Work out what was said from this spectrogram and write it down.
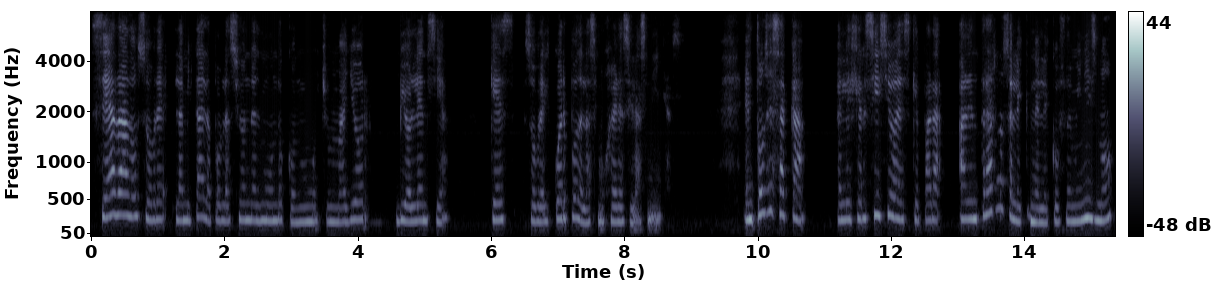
se ha dado sobre la mitad de la población del mundo con mucho mayor violencia, que es sobre el cuerpo de las mujeres y las niñas. Entonces acá el ejercicio es que para adentrarnos en el ecofeminismo,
